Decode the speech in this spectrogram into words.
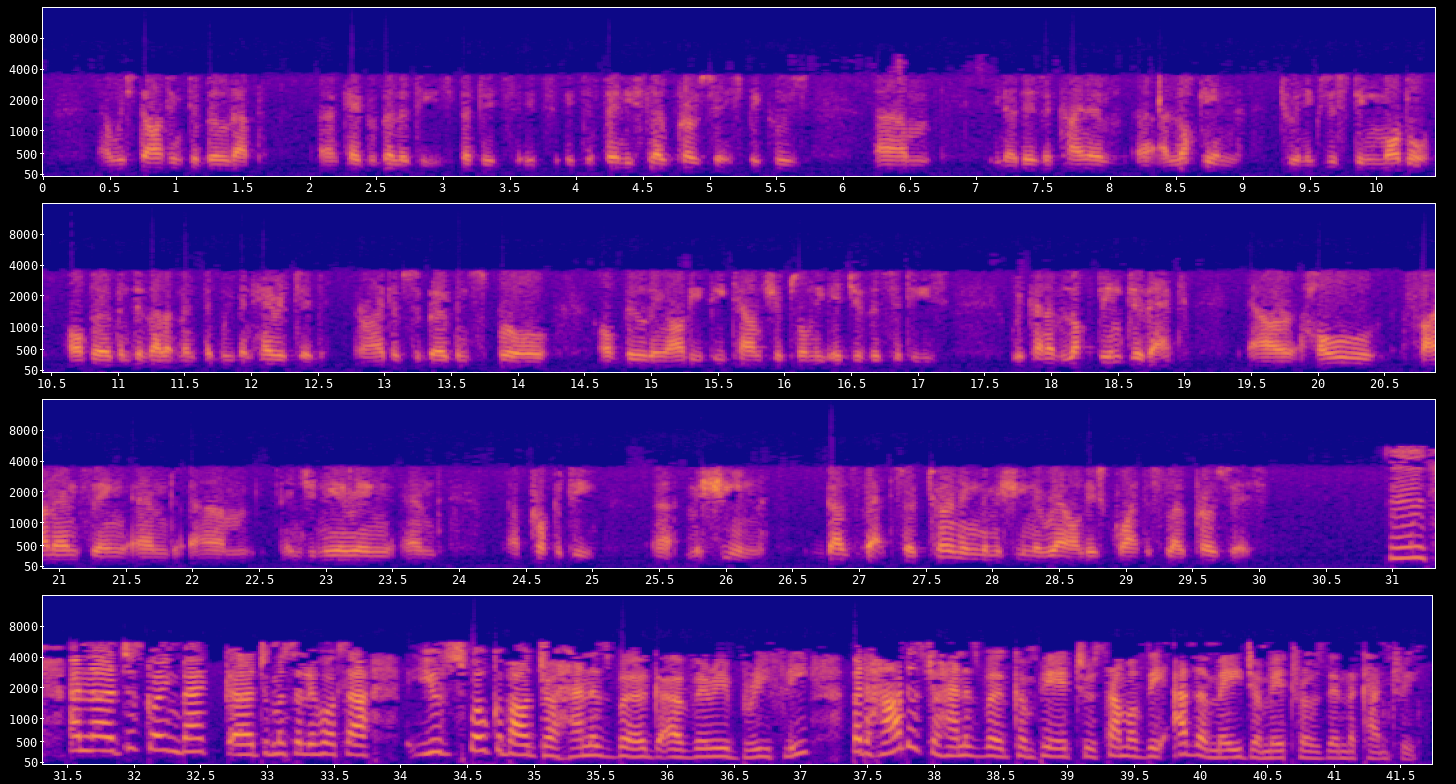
and we're starting to build up uh, capabilities, but it's, it's, it's a fairly slow process because um, you know, there's a kind of uh, a lock-in to an existing model of urban development that we've inherited, right, of suburban sprawl, of building RDP townships on the edge of the cities, we're kind of locked into that. Our whole financing and um, engineering and uh, property uh, machine does that. So turning the machine around is quite a slow process. Mm. And uh, just going back uh, to Mr. Lehohla, you spoke about Johannesburg uh, very briefly, but how does Johannesburg compare to some of the other major metros in the country?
